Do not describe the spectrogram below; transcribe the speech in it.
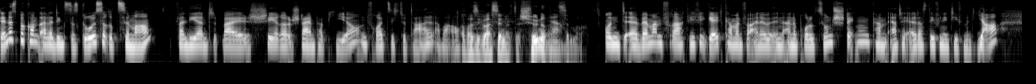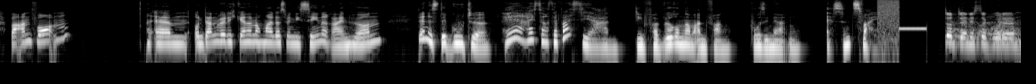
Dennis bekommt allerdings das größere Zimmer, verliert bei Schere, Stein, Papier und freut sich total, aber auch. Aber Sebastian hat das schönere Ja. Zimmer. Und äh, wenn man fragt, wie viel Geld kann man für eine in eine Produktion stecken, kann RTL das definitiv mit Ja beantworten. Ähm, und dann würde ich gerne noch mal, dass wir in die Szene reinhören. Dennis der Gute. Hä, heißt doch Sebastian. Die Verwirrung am Anfang, wo sie merken, es sind zwei. Der Dennis, der Gute.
